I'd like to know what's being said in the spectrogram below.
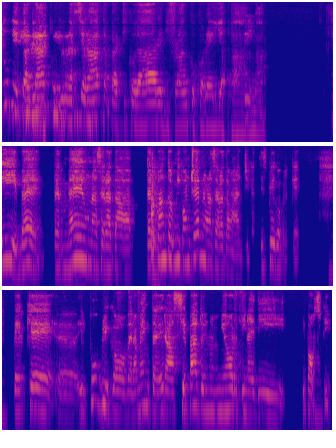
tu mi hai parlato di una serata particolare di Franco Corelli a Parma. Sì, sì beh, per me è una serata, per quanto mi concerne, è una serata magica. Ti spiego perché. Perché eh, il pubblico veramente era assiepato in ogni ordine di, di posti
